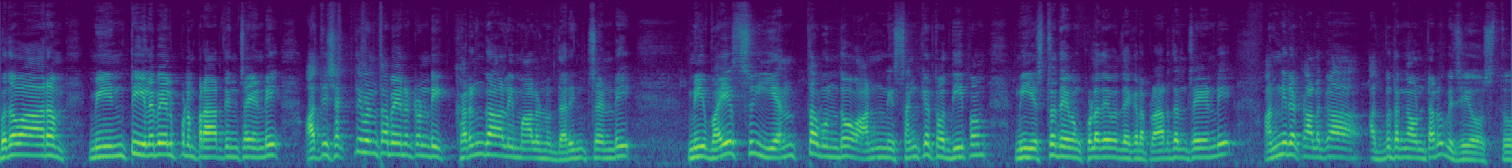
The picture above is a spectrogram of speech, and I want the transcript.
బుధవారం మీ ఇంటి ఇలవేల్పును ప్రార్థించేయండి. అతి శక్తివంతమైనటువంటి కరుంగాలి మాలను ధరించండి. మీ వయస్సు ఎంత ఉందో అన్ని సంఖ్యతో దీపం మీ ఇష్టదైవం కులదైవం దగ్గర ప్రార్థన చేయండి. అన్ని రకాలుగా అద్భుతంగా ఉంటారు. విజయోస్తు.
